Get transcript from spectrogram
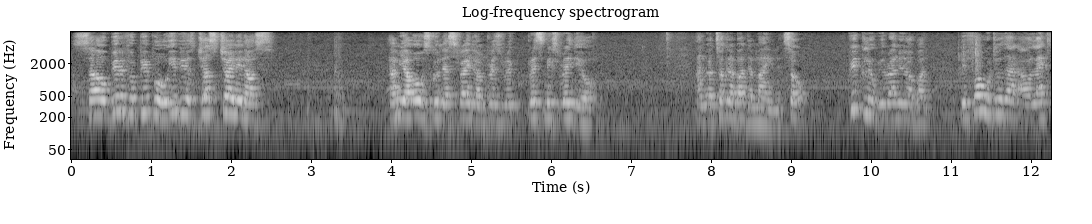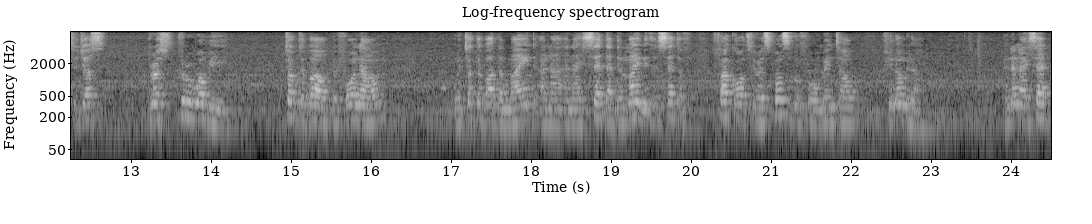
So, beautiful people, if you're just joining us, I'm your host, Goodness Friday on Praise Mix Radio and we're talking about the mind. So quickly we'll be running up, but before we do that, I would like to just brush through what we talked about before now. We talked about the mind, and I, and I said that the mind is a set of faculties responsible for mental phenomena. And then I said,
